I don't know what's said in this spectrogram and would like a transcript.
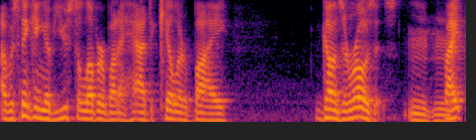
I was thinking of Used to Love Her, But I Had to Kill Her by Guns N' Roses, mm-hmm. right?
